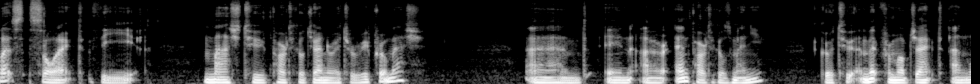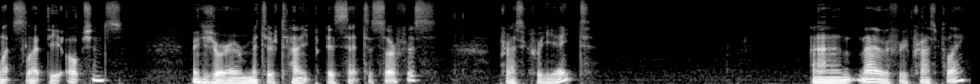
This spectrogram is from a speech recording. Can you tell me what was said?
Let's select the MASH to particle generator repro mesh and in our nParticles menu go to emit from object and let's select the options making sure our emitter type is set to surface press create and now if we press play,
